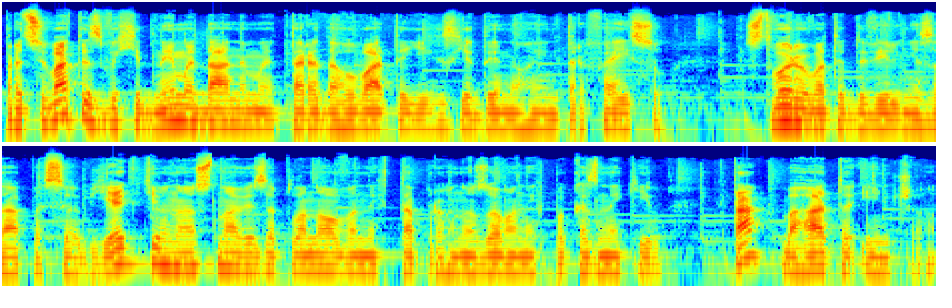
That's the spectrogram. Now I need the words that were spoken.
працювати з вихідними даними та редагувати їх з єдиного інтерфейсу, створювати довільні записи об'єктів на основі запланованих та прогнозованих показників та багато іншого.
